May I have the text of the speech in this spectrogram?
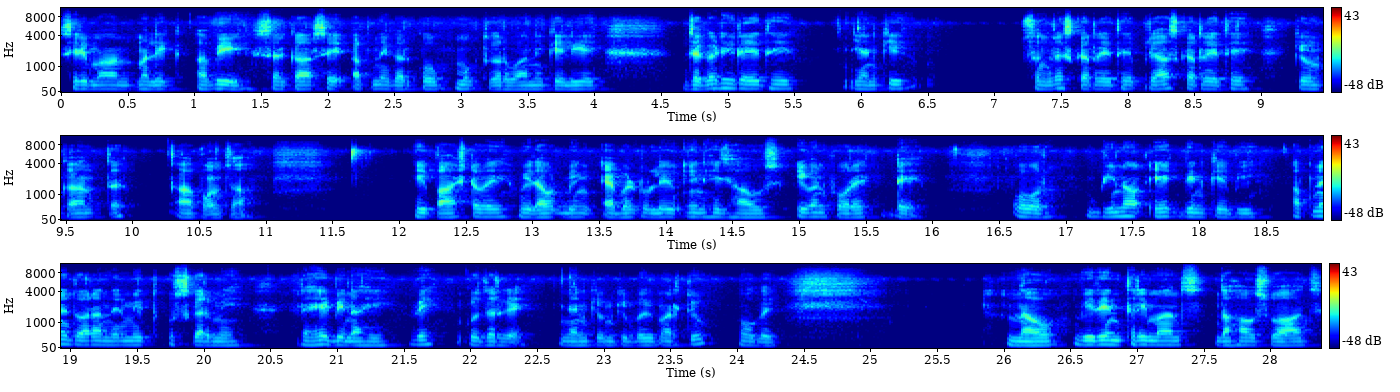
श्रीमान मलिक अभी सरकार से अपने घर को मुक्त करवाने के लिए झगड़ ही रहे थे, यानी कि संघर्ष कर रहे थे, प्रयास कर रहे थे कि उनका अंत आ पहुँचा। He passed away without being able to live in his house even for a day और बिना एक दिन के भी अपने द्वारा निर्मित उस घर में रहे बिना ही वे गुजर गए, यानी कि उनकी मृत्यु हो गई। Now within three months the house was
